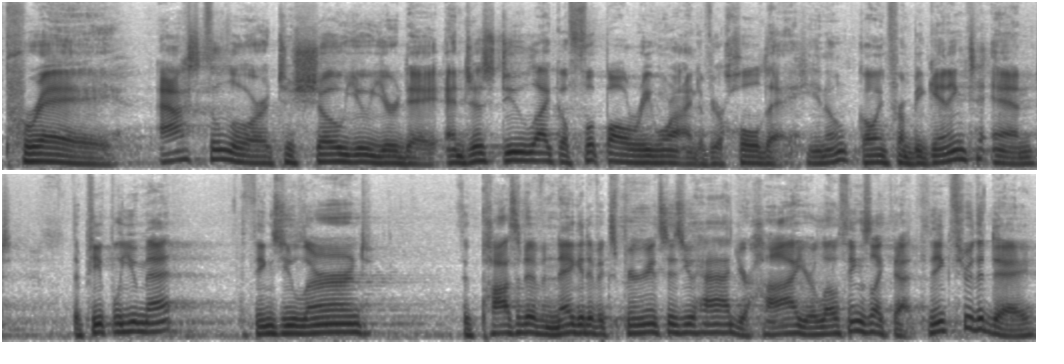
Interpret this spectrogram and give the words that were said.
pray ask the Lord to show you your day and just do like a football rewind of your whole day, you know, going from beginning to end, the people you met, the things you learned, the positive and negative experiences you had, your high, your low, things like that. Think through the day,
